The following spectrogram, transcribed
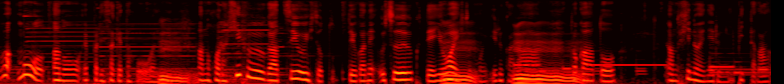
はもうあのやっぱり避けた方がいい、うん。あのほら皮膚が強い人とっていうかね薄くて弱い人もいるから、うん。とかあとあの火のエネルギーピッタが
